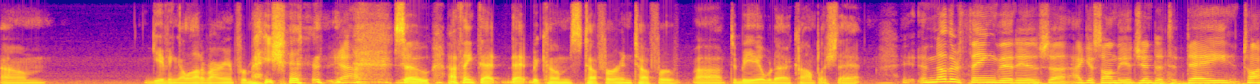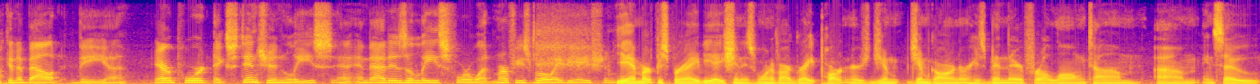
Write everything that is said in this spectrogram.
um, giving a lot of our information. yeah. so yeah. I think that that becomes tougher and tougher uh, to be able to accomplish that. Another thing that is, uh, I guess, on the agenda today, talking about the uh, airport extension lease, and, and that is a lease for what Murfreesboro Aviation. Yeah, Murfreesboro Aviation is one of our great partners. Jim Jim Garner has been there for a long time, um, and so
